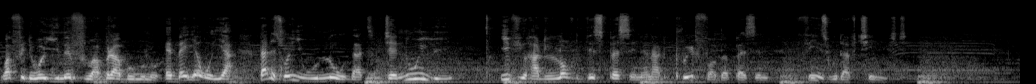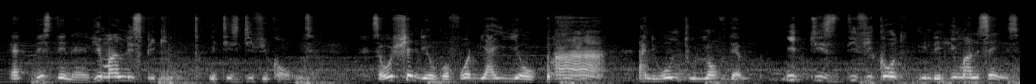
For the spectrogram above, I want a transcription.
wafe de wayi no afiri w'abrabɔ mu no, ɛbɛyɛ wo ya. That is when you will know that genuinely, if you had loved this person and had prayed for the person, things would have changed. Eh, this thing, eh, humanly speaking, it is difficult. So, nkurɔfoɔ de ayɛ wo paa and you want to love them. It is difficult in the human sense.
